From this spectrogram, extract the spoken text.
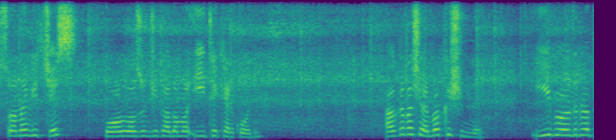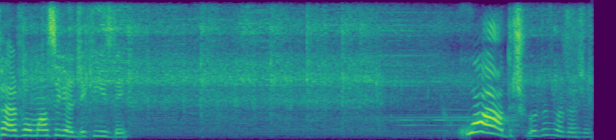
Sonra gideceğiz. Bu arada az önceki adama iyi teker koydum. Arkadaşlar bakın şimdi. İyi bir öldürme performansı gelecek. iyi izleyin. Wow, gördünüz mü arkadaşlar?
